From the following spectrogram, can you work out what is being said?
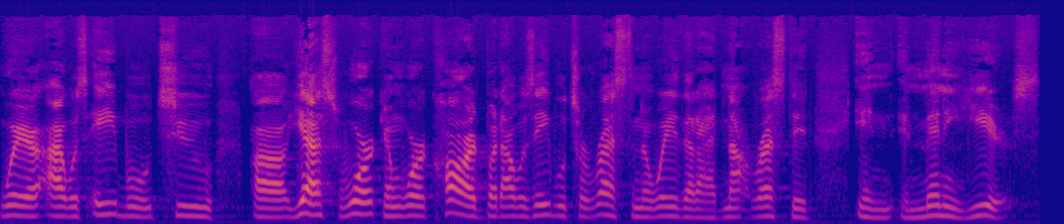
where I was able to uh, yes, work and work hard, but I was able to rest in a way that I had not rested in, in many years.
